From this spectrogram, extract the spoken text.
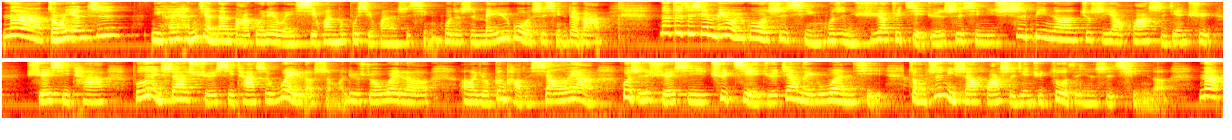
那总而言之。你可以很简单把它归类为喜欢跟不喜欢的事情，或者是没遇过的事情，对吧？那在这些没有遇过的事情，或者你需要去解决的事情，你势必呢就是要花时间去学习它。不论你是要学习它是为了什么，例如说为了呃有更好的销量，或者是学习去解决这样的一个问题。总之你是要花时间去做这件事情的。那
